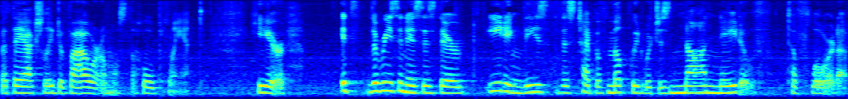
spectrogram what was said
but they actually devour almost the whole plant here. It's the reason is is they're eating these this type of milkweed which is non-native to Florida,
